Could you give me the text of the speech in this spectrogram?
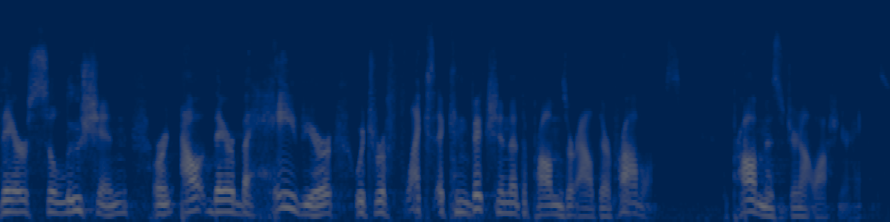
there solution or an out there behavior which reflects a conviction that the problems are out there problems. The problem is that you're not washing your hands.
